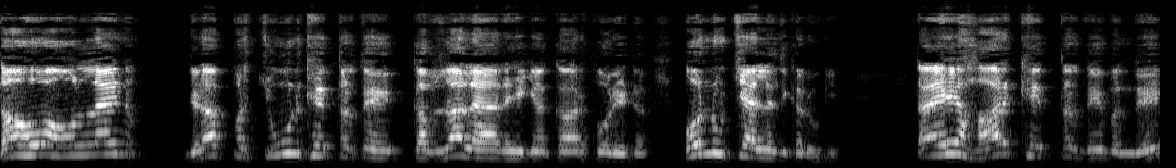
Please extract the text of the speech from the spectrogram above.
ਤਾਂ ਉਹ ਆਨਲਾਈਨ ਜਿਹੜਾ ਪਰਚੂਨ ਖੇਤਰ ਤੇ ਕਬਜ਼ਾ ਲੈ ਰਹੀਆਂ ਕਾਰਪੋਰੇਟ ਉਹਨੂੰ ਚੈਲੰਜ ਕਰੂਗੀ ਤਾਂ ਇਹ ਹਰ ਖੇਤਰ ਦੇ ਬੰਦੇ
